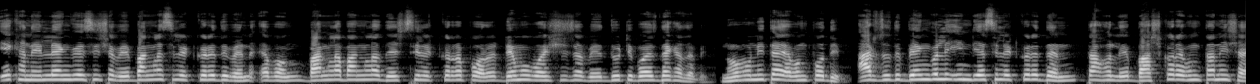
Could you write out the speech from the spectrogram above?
এখানে ল্যাঙ্গুয়েজ হিসাবে বাংলা সিলেক্ট করে দেবেন এবং বাংলা বাংলাদেশ সিলেক্ট করার পর ডেমো ভয়েস হিসাবে দুটি ভয়েস দেখা যাবে। নবনীতা এবং প্রদীপ। আর যদি বেঙ্গলি ইন্ডিয়া সিলেক্ট করে দেন, তাহলে ভাস্কর এবং তানিশা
